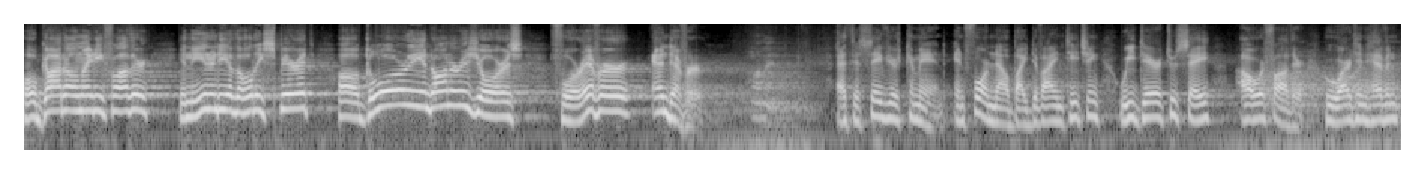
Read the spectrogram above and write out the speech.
O God Almighty Father, in the unity of the Holy Spirit, all glory and honor is yours forever and ever. Amen. At the Savior's command, informed now by divine teaching, we dare to say, Our Father, who art in heaven,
